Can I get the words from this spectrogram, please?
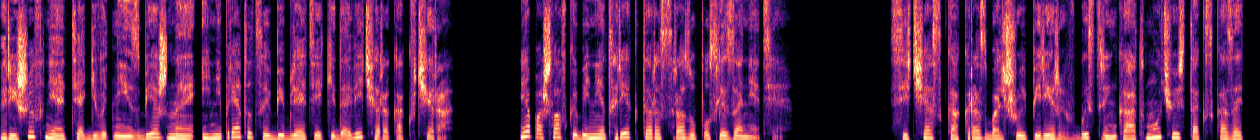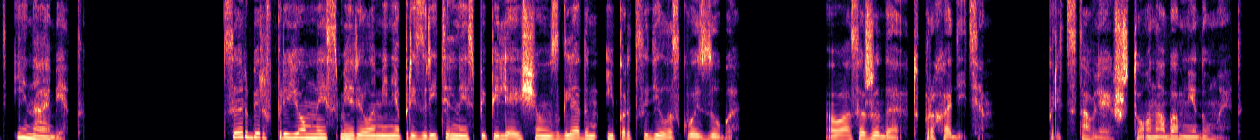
Решив не оттягивать неизбежное и не прятаться в библиотеке до вечера, как вчера, я пошла в кабинет ректора сразу после занятия. Сейчас как раз большой перерыв, быстренько отмучаюсь, так сказать, и на обед. Цербер в приемной смерила меня презрительно испепеляющим взглядом и процедила сквозь зубы. «Вас ожидают, проходите». Представляю, что она обо мне думает.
